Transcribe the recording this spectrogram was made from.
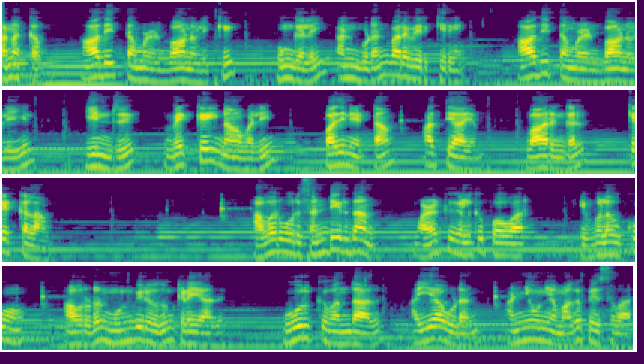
வணக்கம். ஆதித்தமிழன் வானொலிக்கு உங்களை அன்புடன் வரவேற்கிறேன். ஆதித்தமிழன் வானொலியில் இன்று வெக்கை நாவலின் பதினெட்டாம் அத்தியாயம். வாருங்கள் கேட்கலாம். அவர் ஒரு சண்டீர்தான் வழக்குகளுக்கு போவார். இவ்வளவுக்கும் அவருடன் முன்விரோதம் கிடையாது. ஊருக்கு வந்தால் ஐயாவுடன் அந்யோன்யமாக பேசுவார்.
